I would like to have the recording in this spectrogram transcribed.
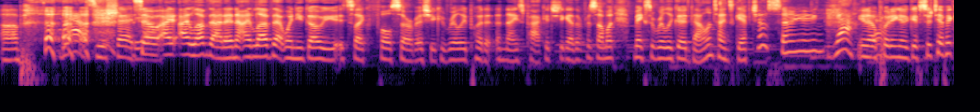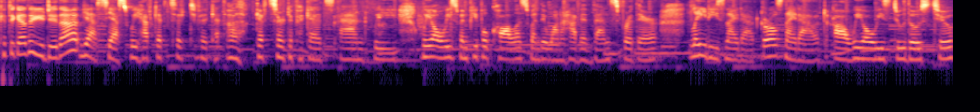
Um, Yes, you should. So. I, I love that, and I love that when you go, you, it's like full service. You could really put a, nice package together for someone. Makes a really good Valentine's gift. Just saying. Yeah, You know, yeah. putting a gift certificate together. You do that. Yes, yes, we have gift certificate, uh, gift certificates, and we we always when people call us when they want to have events for their ladies' night out, girls' night out, uh, we always do those too,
